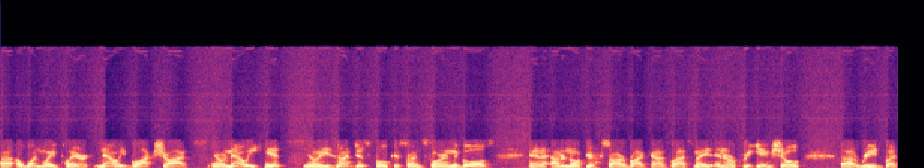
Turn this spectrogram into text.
uh, a one-way player. Now he blocks shots. You know, now he hits. You know, he's not just focused on scoring the goals. And I don't know if you saw our broadcast last night in our pregame show, uh, Reed, but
